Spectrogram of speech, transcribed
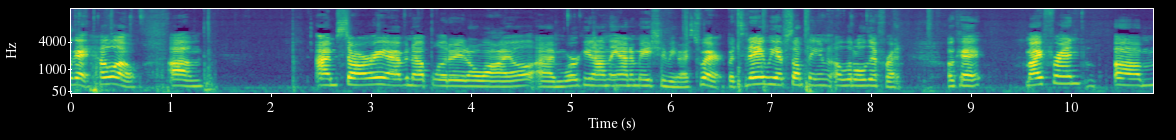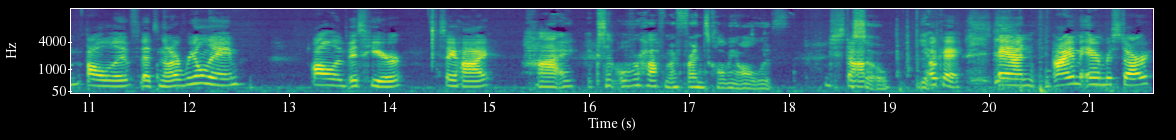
Okay, hello. Um, I'm sorry I haven't uploaded in a while. I'm working on the animation meme, I swear. But today we have something a little different. Okay, my friend um Olive, that's not a real name. Olive is here. Say hi. Hi. Except over half my friends call me Olive. Stop. So yeah. Okay, and I'm Amber Star.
